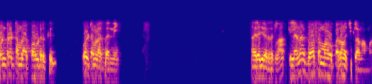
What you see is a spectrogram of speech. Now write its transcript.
ஒன்றரை டம்ளர் பவுடருக்கு ஒரு டம்ளர் தண்ணி. அது ரேஞ்சில் எடுத்துக்கலாம். இல்லைன்னா தோசை மாவு பதம் வச்சுக்கலாம் நாம.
